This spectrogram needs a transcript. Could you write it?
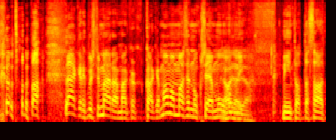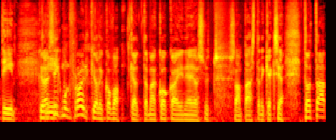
tota, lääkäri pystyi määräämään kaiken maailman masennuksia ja muuhun, joo, niin, joo, niin, niin tota, saatiin. Kyllä niin, Sigmund Freudkin oli kova käyttämään kokaiinia, jos nyt saan päästäni keksiä. Tota,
